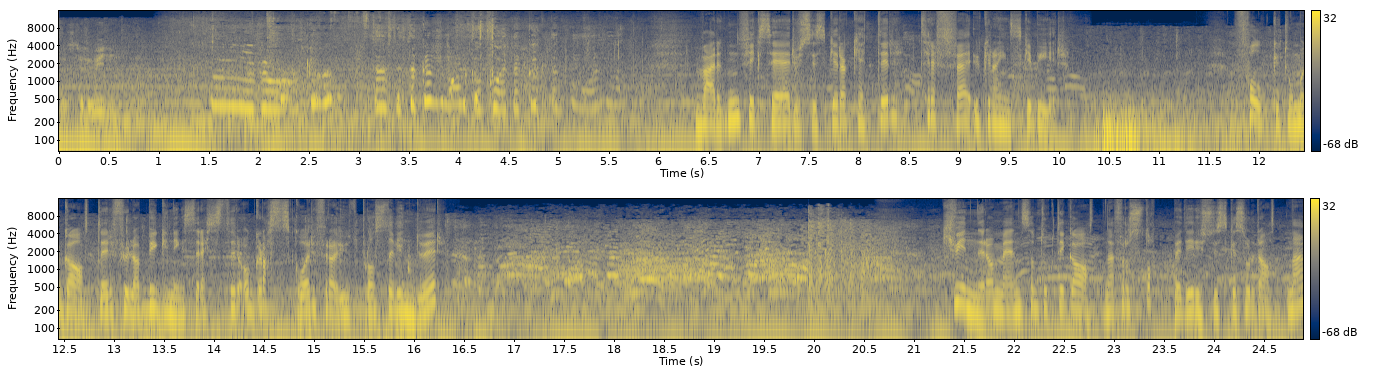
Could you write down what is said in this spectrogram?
То есть телевидение? Verden fikk se russiske raketter treffe ukrainske byer. Folketomme gater fulle av bygningsrester og glasskår fra utblåste vinduer. Kvinner og menn som tok til gatene for å stoppe de russiske soldatene.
